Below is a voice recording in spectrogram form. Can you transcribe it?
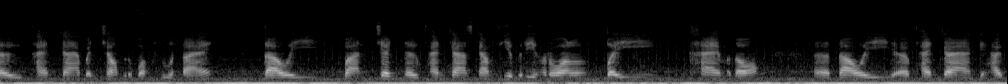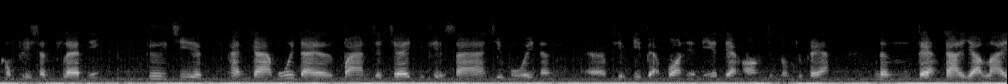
នៅផែនការបញ្ចប់របស់ខ្លួនដែរដោយបានចេញនៅផែនការសកម្មភាពរៀងរាល់3ខែម្ដងដោយផែនការគេហៅ completion plan នេះគឺជាផែនការមួយដែលបានជជែកពិភាក្សាជាមួយនឹងភាគីពាក់ព័ន្ធនានាទាំងអង្គជំនុំជម្រះនិងទាំងការិយាល័យ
